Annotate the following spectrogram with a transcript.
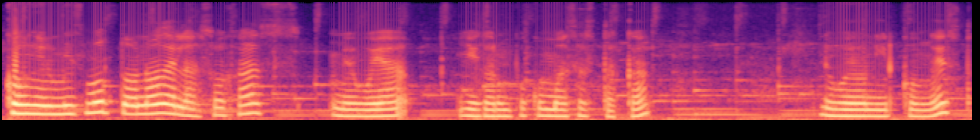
Con el mismo tono de las hojas me voy a llegar un poco más hasta acá. Le voy a unir con esto.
